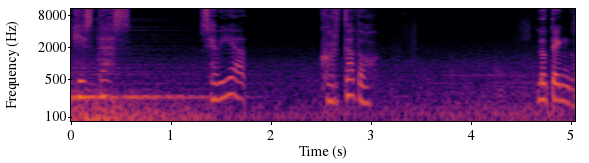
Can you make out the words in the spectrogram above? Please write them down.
Aquí estás. Se había cortado. Lo tengo.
